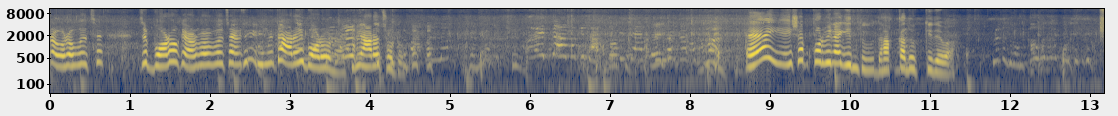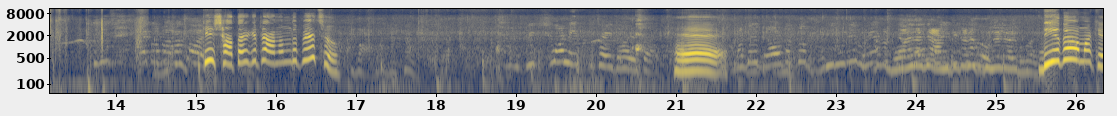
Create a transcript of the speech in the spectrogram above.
না ওরা বলছে যে বড় কে? আমার বর বলছে আমি বলছি, তুমি তো আরোই বড় না তুমি আরও ছোট এই এইসব করবি না কিন্তু ধাক্কা ধুক্কি দেওয়া। কি, সাঁতার কেটে আনন্দ পেয়েছ? হয়ে। দিয়ে দাও আমাকে।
